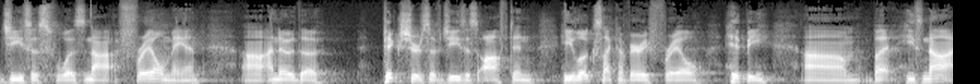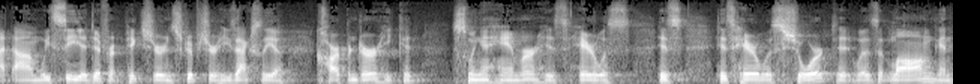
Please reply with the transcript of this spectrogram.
Jesus was not a frail man. Uh, I know the pictures of Jesus often, he looks like a very frail hippie, um, but he's not. Um, we see a different picture in Scripture. He's actually a carpenter. He could swing a hammer. His hair was his, his hair was short, it wasn't long, and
